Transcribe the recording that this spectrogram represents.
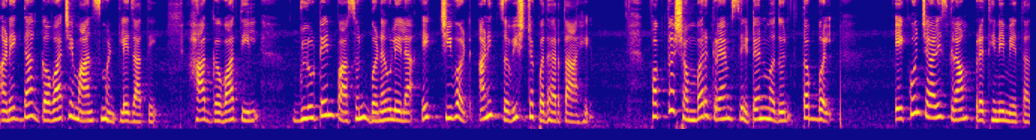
अनेकदा गव्हाचे मांस म्हटले जाते. हा गव्हातील ग्लुटेनपासून बनवलेला एक चिवट आणि चविष्ट पदार्थ आहे. फक्त शंभर ग्रॅम सेटनमधून तब्बल एकोणचाळीस ग्राम प्रथिने मिळतात.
